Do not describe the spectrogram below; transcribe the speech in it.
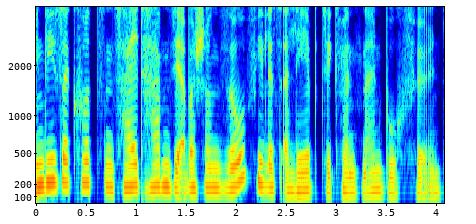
In dieser kurzen Zeit haben sie aber schon so vieles erlebt, sie könnten ein Buch füllen.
